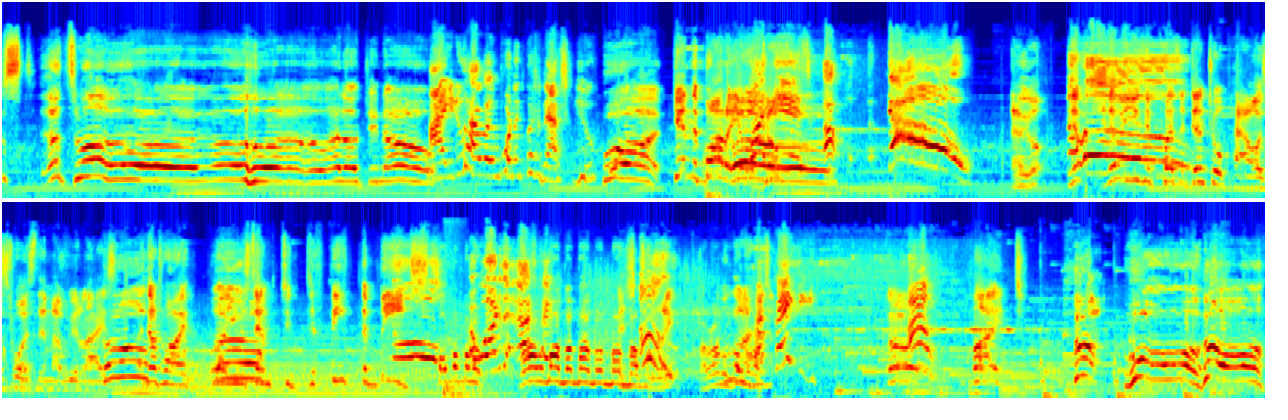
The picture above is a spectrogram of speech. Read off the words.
That's right. Oh, why don't you know? I do have an important question to ask you. What? get in the bottle, yo. What Oh. is? Uh, no! There you go. You never, you never use your presidential powers towards them, I realize. Oh. Don't worry, we'll Oh. use them to defeat the beast. No! I wanted to ask. Oh, It's too late. We're gonna That's have Peggy. go Ow. fight. Whoa! Oh!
